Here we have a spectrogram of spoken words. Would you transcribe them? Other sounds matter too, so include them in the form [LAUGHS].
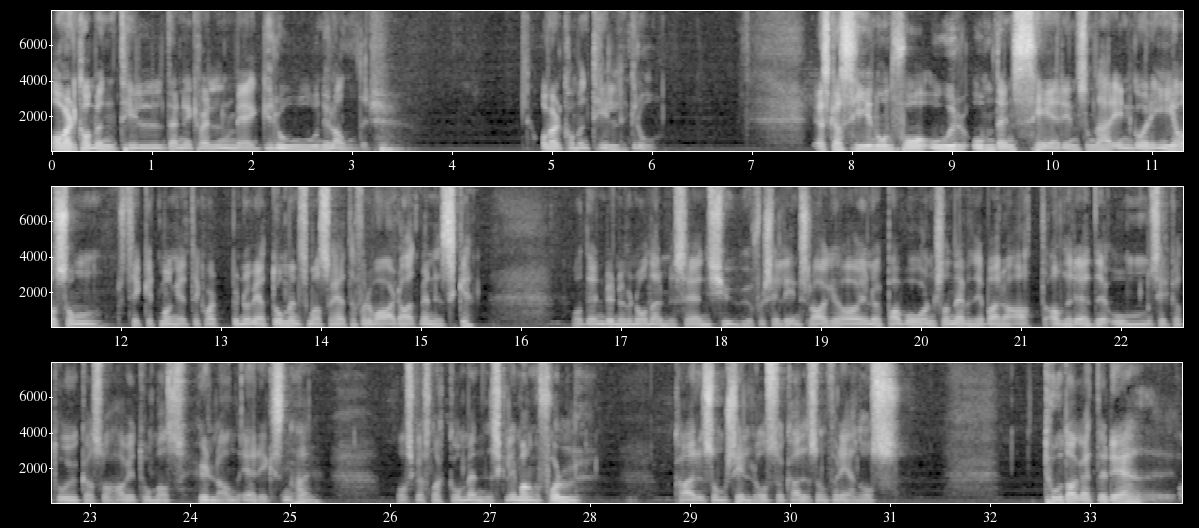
Og velkommen til denne kvelden med Gro Nylander. Og velkommen til Gro. Jeg skal si noen få ord om den serien som det her inngår i, og som sikkert mange etter hvert begynner å vite om, men som altså heter 'For hva er da et menneske?' Og Den begynner vel nå å nærme seg en 20 forskjellige innslag. og I løpet av våren så nevner jeg bare at allerede om ca. to uker så har vi Thomas Hylland Eriksen her og skal snakke om menneskelig mangfold. Hva er det som skiller oss, og hva er det som forener oss? To dager etter det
